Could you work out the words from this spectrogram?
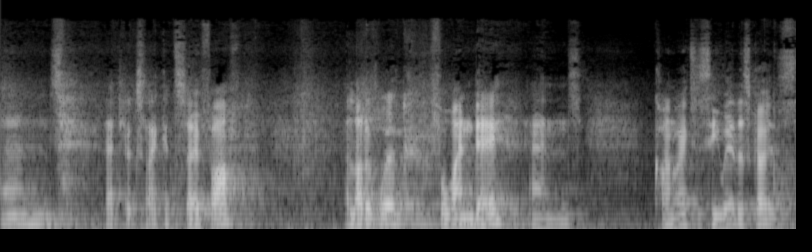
And that looks like it so far. A lot of work for one day and can't wait to see where this goes.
